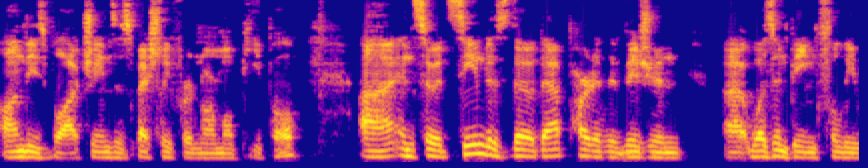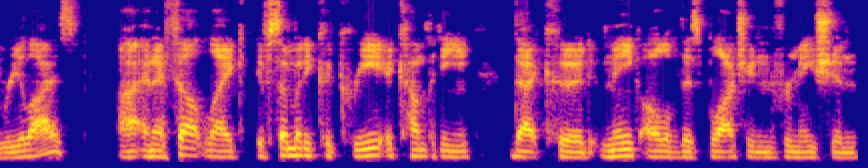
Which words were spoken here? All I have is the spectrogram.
on these blockchains, especially for normal people. Uh, and so it seemed as though that part of the vision uh, wasn't being fully realized. Uh, and I felt like if somebody could create a company that could make all of this blockchain information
